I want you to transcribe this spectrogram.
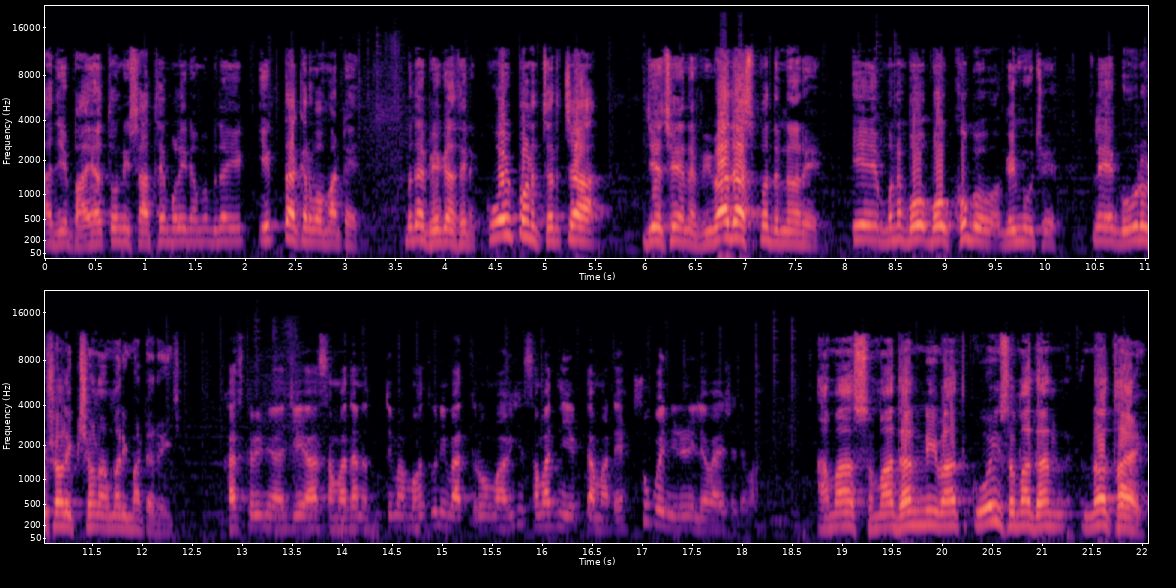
આ જે ભાયાતોની સાથે મળીને અમે બધા એક એકતા કરવા માટે બધા ભેગા થઈને કોઈ પણ ચર્ચા જે છે એને વિવાદાસ્પદ ન રહે એ મને બહુ બહુ ખૂબ ગમ્યું છે. એટલે એ ગૌરવશાળી ક્ષણ અમારી માટે રહી છે. ખાસ કરીને જે આ સમાધાન હતું તેમાં મહત્વની વાત કરવામાં આવી છે સમાજની એકતા માટે. શું કોઈ નિર્ણય લેવાય છે તેમાં? આમાં સમાધાનની વાત કોઈ સમાધાન ન થાય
